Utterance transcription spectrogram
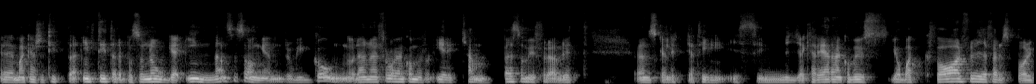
Eh, man kanske titta, inte tittade på så noga innan säsongen drog igång. Och den här frågan kommer från Erik Kampe som vi för övrigt önskar lycka till i sin nya karriär. Han kommer jobba kvar för IF Elfsborg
